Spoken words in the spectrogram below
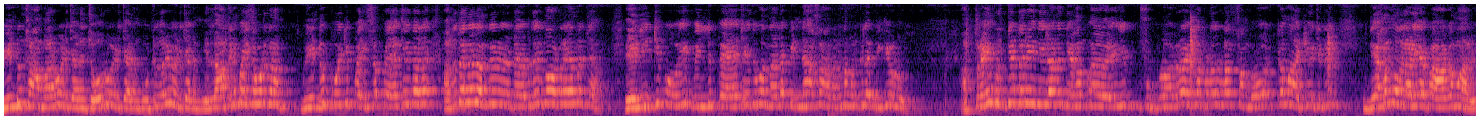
വീണ്ടും സാമ്പാർ മേടിച്ചാലും ചോറ് മേടിച്ചാലും കൂട്ടുകറി മേടിച്ചാലും എല്ലാത്തിനും പൈസ കൊടുക്കണം. വീണ്ടും പോയിട്ട് പൈസ പേ ചെയ്താൽ അത് തന്നെ നമുക്ക് ടേബിളിൽ ഇരുന്ന് ഓർഡർ ചെയ്യാൻ പറ്റില്ല. എനിക്ക് പോയി ബില്ല് പേ ചെയ്ത് വന്നാലേ പിന്നെ ആ സാധനം നമുക്ക് ലഭിക്കുകയുള്ളൂ. അത്രയും വൃത്തിയിട്ട രീതിയിലാണ് ഇദ്ദേഹം ഈ ഫുഡ് ബ്ലോഗർ ആയിരുന്നപ്പോഴുള്ള സംഭവമൊക്കെ മാറ്റി വെച്ചിട്ട് ഇദ്ദേഹം മുതലാളിയായപ്പോൾ ആകെ മാറി.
